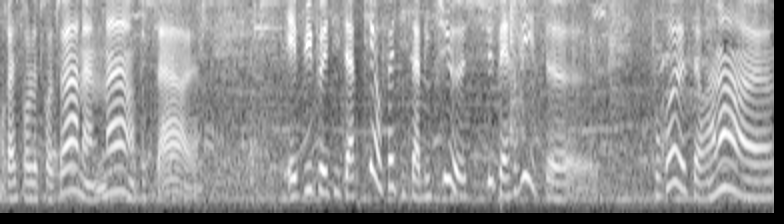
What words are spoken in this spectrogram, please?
On reste sur le trottoir, nanana, on fait ça. Et puis petit à petit, en fait, ils s'habituent euh, super vite. Euh, Pour eux, c'est vraiment, euh,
